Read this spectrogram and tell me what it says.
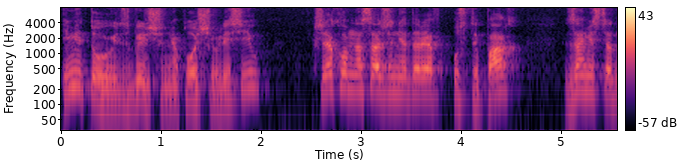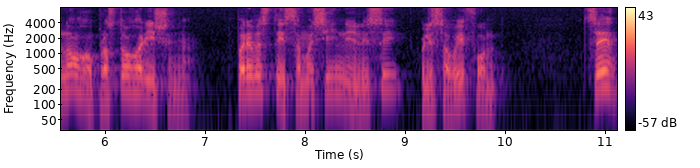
імітують збільшення площі лісів шляхом насадження дерев у степах замість одного простого рішення перевести самосійні ліси в лісовий фонд. Це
